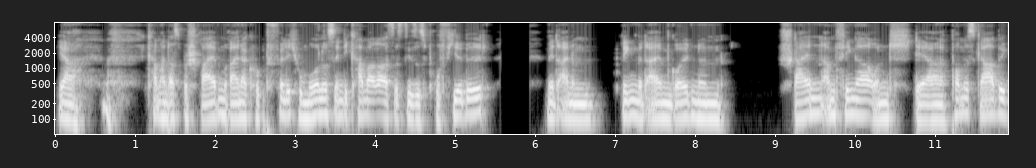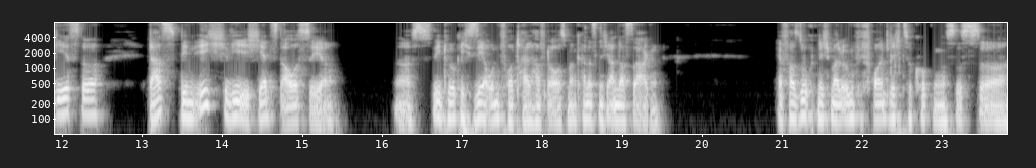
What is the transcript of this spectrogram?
ja, kann man das beschreiben? Rainer guckt völlig humorlos in die Kamera. Es ist dieses Profilbild mit einem Ring mit einem goldenen Stein am Finger und der Pommesgabelgeste. Das bin ich, wie ich jetzt aussehe. Das sieht wirklich sehr unvorteilhaft aus, man kann es nicht anders sagen. Er versucht nicht mal irgendwie freundlich zu gucken. Es ist äh,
